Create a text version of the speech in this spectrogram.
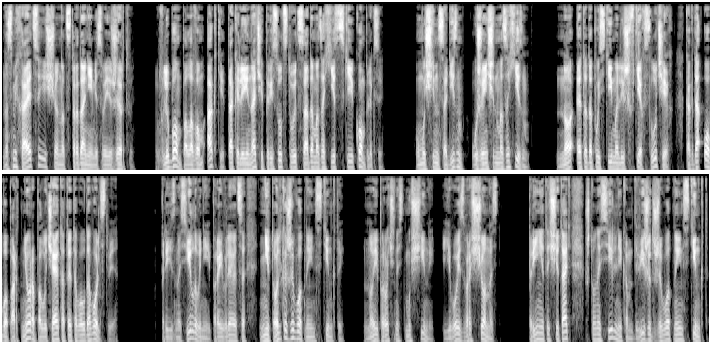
насмехается еще над страданиями своей жертвы. В любом половом акте так или иначе присутствуют садомазохистские комплексы. У мужчин садизм, у женщин мазохизм. Но это допустимо лишь в тех случаях, когда оба партнера получают от этого удовольствие. При изнасиловании проявляются не только животные инстинкты, но и прочность мужчины, его извращенность, Принято считать, что насильником движет животный инстинкт,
